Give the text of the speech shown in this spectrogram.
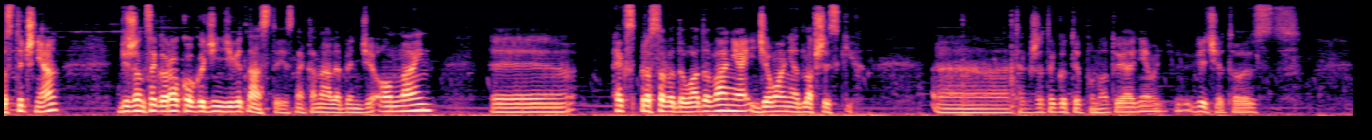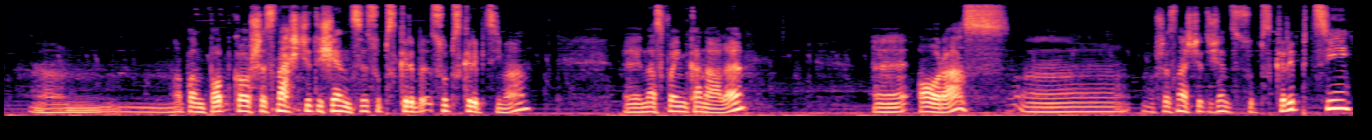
stycznia bieżącego roku o godzinie 19 jest na kanale, będzie online ekspresowe do ładowania i działania dla wszystkich. E, także tego typu. No to ja nie wiecie, to jest. no pan Popko 16 tysięcy subskryb subskrypcji ma e, na swoim kanale e, oraz 16 tysięcy subskrypcji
